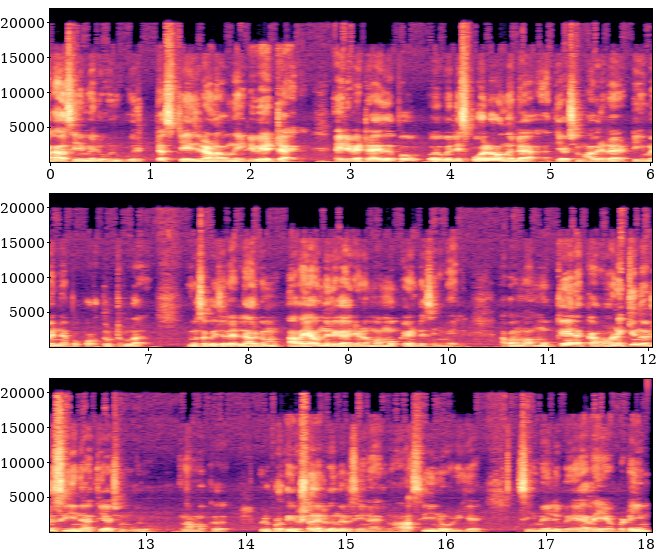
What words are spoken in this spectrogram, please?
ആകെ ആ സിനിമയിൽ ഒരു ഒരൊറ്റ സ്റ്റേജിലാണ് അതൊന്ന് എലിവേറ്റ് ആയത്. എലിവേറ്റ് ആയത് ഇപ്പോൾ വലിയ സ്പോയിലർ ഒന്നുമില്ല. അത്യാവശ്യം അവരുടെ ടീം തന്നെ ഇപ്പോൾ പുറത്തുവിട്ടുള്ള ന്യൂസൊക്കെ വെച്ചാൽ എല്ലാവർക്കും അറിയാവുന്ന ഒരു കാര്യമാണ്. മമ്മൂക്കയുണ്ട് സിനിമയിൽ അപ്പം മമ്മൂക്കേനെ കാണിക്കുന്ന ഒരു സീൻ അത്യാവശ്യം ഒരു നമുക്ക് ഒരു പ്രതീക്ഷ നൽകുന്ന ഒരു സീനായിരുന്നു ആ സീൻ ഒഴികെ സിനിമയിൽ വേറെ എവിടെയും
